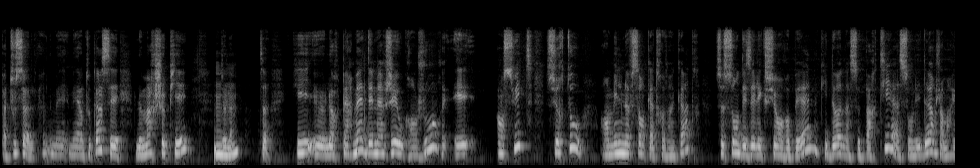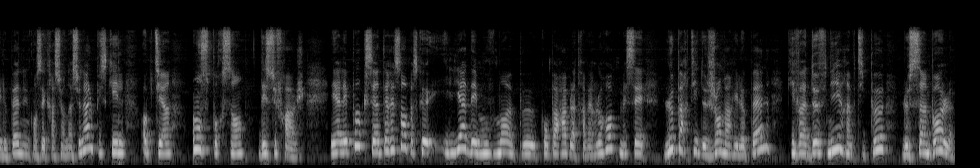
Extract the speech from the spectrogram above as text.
Pas, tout seul, hein, mais, en tout cas, c'est le marchepied de la mhm. qui euh, leur permet d'émerger au grand jour. Et ensuite, surtout en 1984, ce sont des élections européennes qui donnent à ce parti, à son leader Jean-Marie Le Pen, une consécration nationale puisqu'il obtient 11% des suffrages. Et à l'époque, c'est intéressant parce qu'il y a des mouvements un peu comparables à travers l'Europe, mais c'est le parti de Jean-Marie Le Pen qui va devenir un petit peu le symbole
